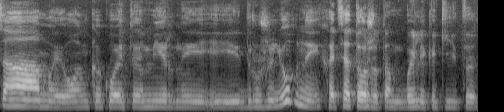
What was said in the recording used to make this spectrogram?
самый он какой-то мирный и дружелюбный, хотя тоже там были какие-то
